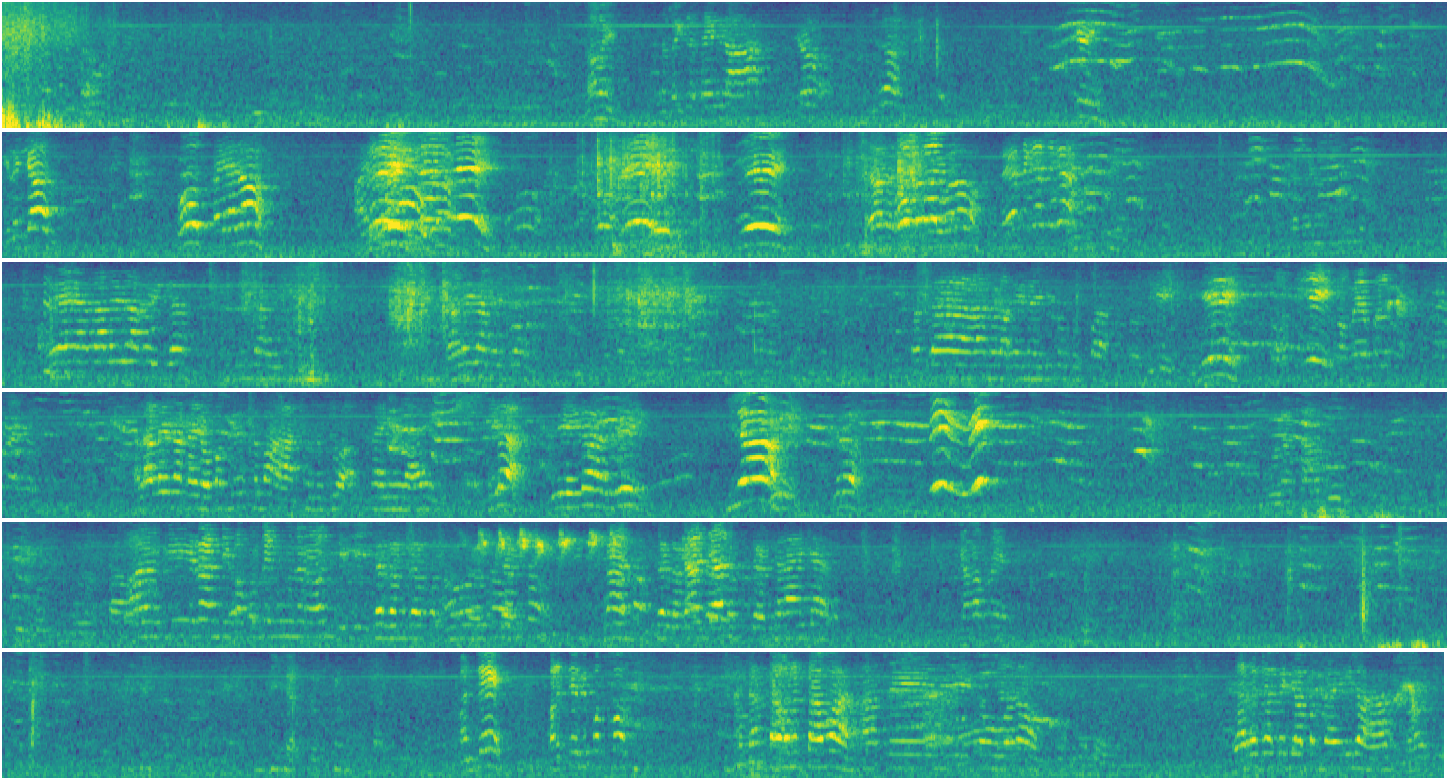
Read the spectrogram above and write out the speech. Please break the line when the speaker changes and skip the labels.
Ilan
yan?
Jangan
dapat. Jangan. Jangan dapat.
Jangan dapat. Jangan.
Ande, palit kayo ni Potpot. Isang tawa ng tawa. Ate, ikaw ano. Lalagyan ka dyan pag naiila ha.
Tapos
